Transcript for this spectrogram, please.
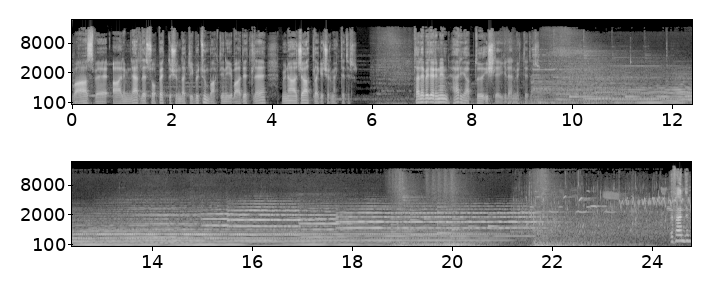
vaaz ve alimlerle sohbet dışındaki bütün vaktini ibadetle, münacatla geçirmektedir. Talebelerinin her yaptığı işle ilgilenmektedir. Efendim,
